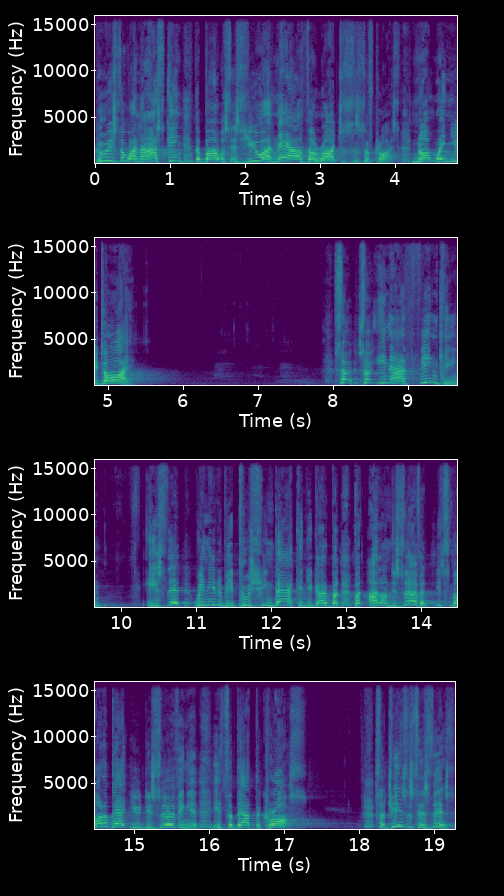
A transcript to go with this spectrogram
Who is the one asking? The Bible says, You are now the righteousness of Christ, not when you die. So, so in our thinking, is that we need to be pushing back and you go, but, but I don't deserve it. It's not about you deserving it, it's about the cross. So Jesus says this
